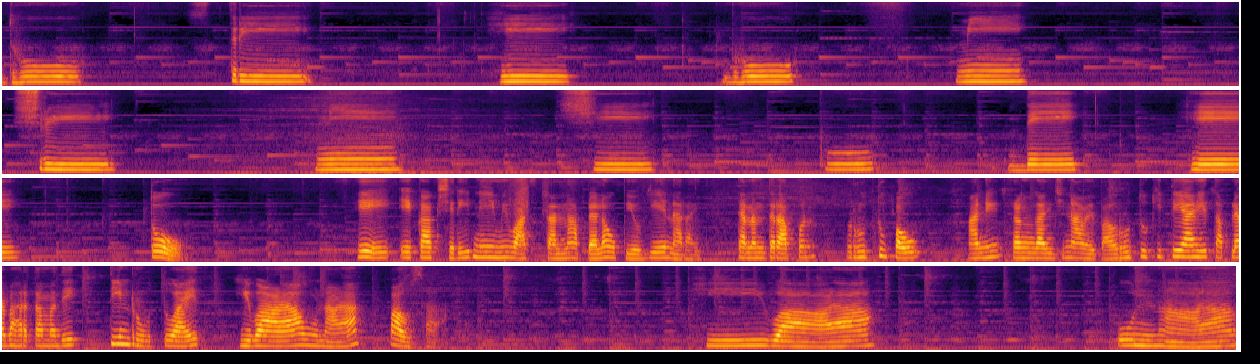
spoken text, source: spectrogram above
धू स्त्री ही भू मी श्री नी शी पू दे हे तो. हे एकाक्षरी नेहमी वाचताना आपल्याला उपयोगी येणार आहेत. त्यानंतर आपण ऋतू पाहू आणि रंगांची नावे पाहू. ऋतू किती आहेत? आपल्या भारतामध्ये तीन ऋतू आहेत. हिवाळा उन्हाळा पावसाळा. हिवाळा उन्हाळा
